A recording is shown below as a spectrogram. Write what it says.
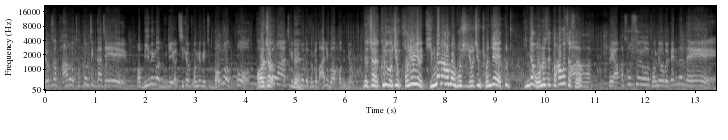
여기서 바로 적동진까지 어 미는 건 무리예요 지금 병력이 좀 너무 없고 어, 저- 그동안 지금 네. 일본도 병력 많이 모았거든요 네, 자, 그리고 지금 권율님의 뒷마당 한번 보시죠. 지금 견제 또 인자가 어느새 또 하고 있었어요. 아, 네 아까 소수 병력을 뺐는데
